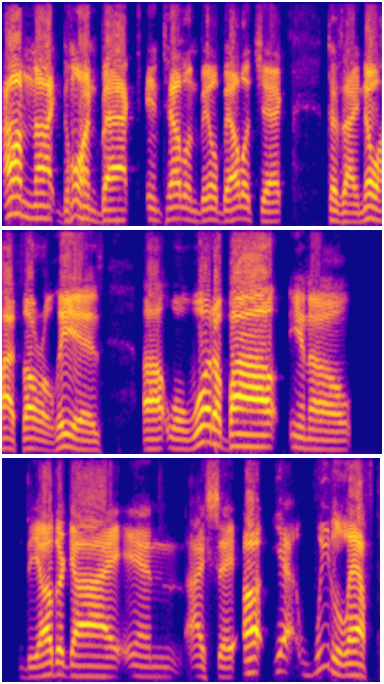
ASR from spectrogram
I'm not going back and telling Bill Belichick because I know how thorough he is. Uh, well, what about, you know, the other guy and I say, uh, yeah, we left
